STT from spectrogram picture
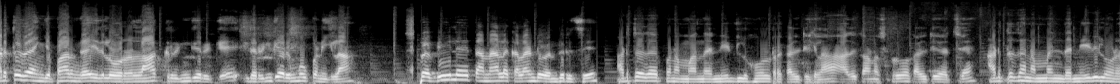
அடுத்ததா இங்கே பாருங்க இதில் ஒரு லாக் ரிங் இருக்கு. இந்த ரிங்கை ரிமூவ் பண்ணிக்கலாம். இப்போ வீலே தன்னால் கலண்டு வந்துருச்சு. அடுத்ததாக இப்போ நம்ம அந்த நீடில் ஹோல்டரை கழட்டிக்கலாம். அதுக்கான ஸ்க்ரூவை கழட்டி வச்சு அடுத்ததாக நம்ம இந்த நீடிலோட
